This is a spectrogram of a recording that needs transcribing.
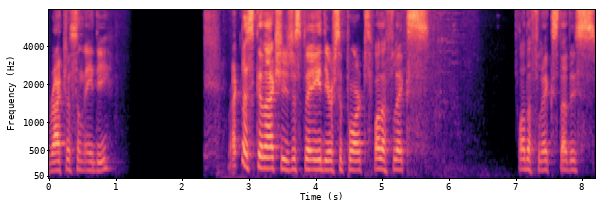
Rekkles on AD. Rekkles can actually just play AD or support. What a flex. What a flex that is.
